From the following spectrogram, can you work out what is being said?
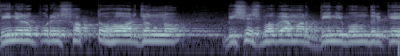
দিনের উপরে শক্ত হওয়ার জন্য বিশেষভাবে আমার দিনী বোনদেরকে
